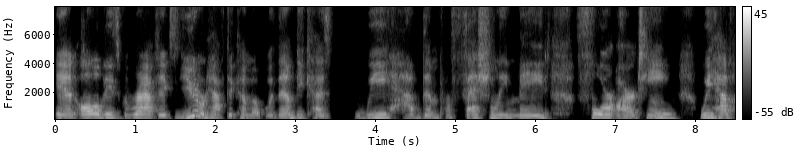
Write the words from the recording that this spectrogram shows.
And all these graphics, you don't have to come up with them because we have them professionally made for our team. We have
